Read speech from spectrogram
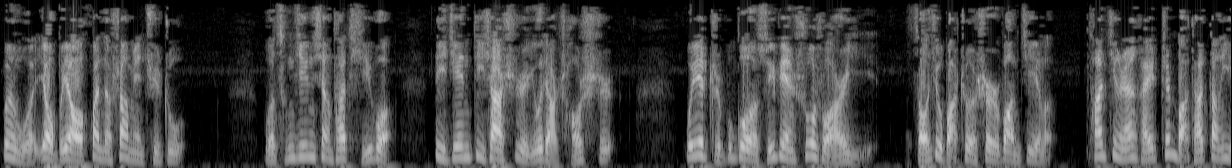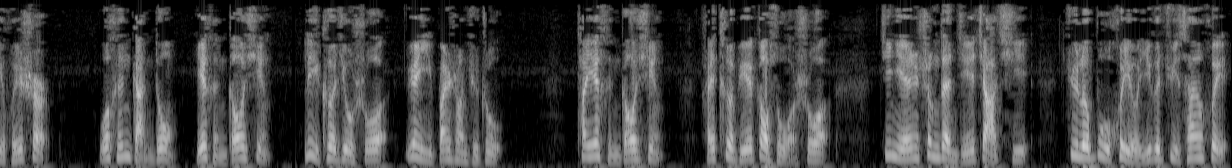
问我要不要换到上面去住。我曾经向她提过，那间地下室有点潮湿，我也只不过随便说说而已，早就把这事儿忘记了。她竟然还真把它当一回事儿，我很感动，也很高兴，立刻就说愿意搬上去住。她也很高兴，还特别告诉我说，今年圣诞节假期。俱乐部会有一个聚餐会，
